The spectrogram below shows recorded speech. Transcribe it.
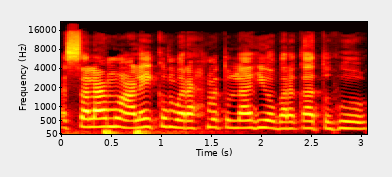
அஸ்ஸலாமு அலைக்கும் வரஹமத்துல்லாஹி வபரகாத்துஹூ.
